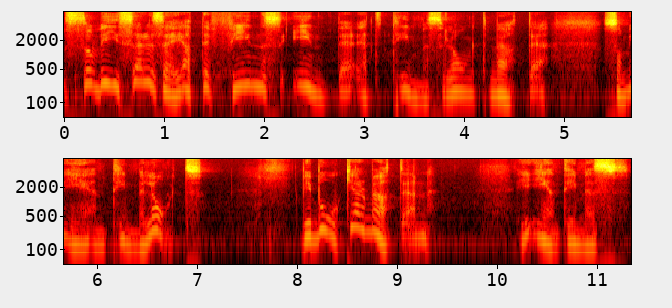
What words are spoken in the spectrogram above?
så visar det sig att det finns inte ett timslångt möte som är en timme långt. Vi bokar möten i en timmes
